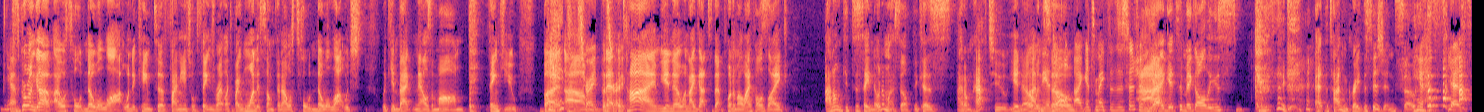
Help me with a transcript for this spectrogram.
Yeah. because growing up, I was told no a lot when it came to financial things, right? Like if I wanted something, I was told no a lot, which looking back now as a mom, thank you. But um, right, but at right. the time, you know, when I got to that point in my life, I was like, I don't get to say no to myself because I don't have to, you know. I'm and the so adult. I get to make the decision. Yeah, I yeah. get to make all these at the time great decisions. So yes, yes.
